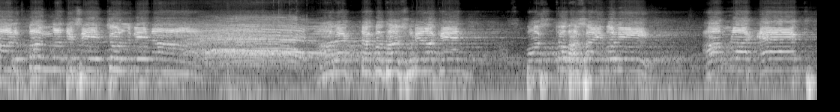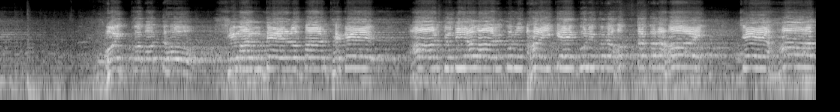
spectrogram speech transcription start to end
আর বাংলাদেশে চলবে না। আর একটা কথা শুনে রাখেন, স্পষ্ট ভাষায় বলি, আমরা এক ঐক্যবদ্ধ সীমান্তের ওপার থেকে, আর যদি আমার কোনো ভাইকে গুলি করে হত্যা করা হয়, যে হাত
